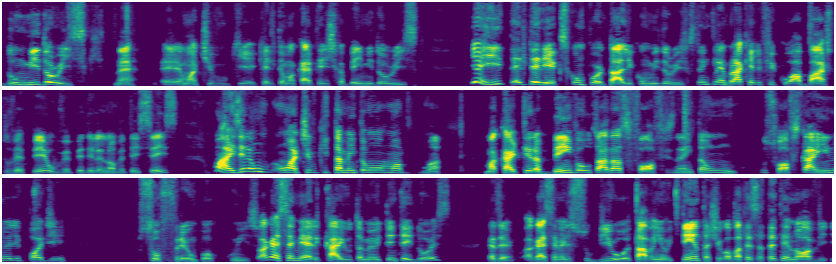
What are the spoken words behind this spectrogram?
do middle risk, né? É um ativo que, que ele tem uma característica bem middle risk. E aí ele teria que se comportar ali com o middle risk. Tem que lembrar que ele ficou abaixo do VP, o VP dele é 96, mas ele é um, um ativo que também tem uma, uma, uma, carteira bem voltada às FOFs, né? Então, os FOFs caindo, ele pode sofrer um pouco com isso. O HSML caiu também 82, quer dizer, o HSML subiu, estava em 80, chegou a bater 79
